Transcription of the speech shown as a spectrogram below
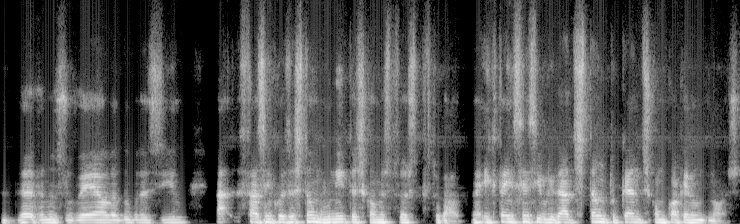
da Venezuela, do Brasil, fazem coisas tão bonitas como as pessoas de Portugal é? e que têm sensibilidades tão tocantes como qualquer um de nós.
